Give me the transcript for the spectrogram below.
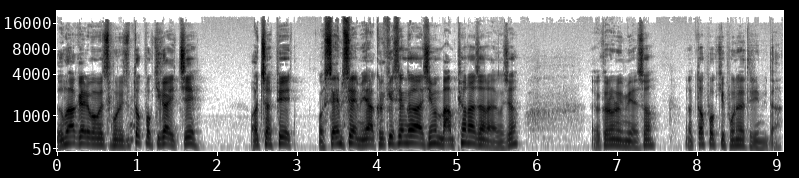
음악 앨범에서 보내준 떡볶이가 있지. 어차피, 뭐, 쌤쌤이야. 그렇게 생각하시면 마음 편하잖아요. 그죠? 네, 그런 의미에서 떡볶이 보내드립니다.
